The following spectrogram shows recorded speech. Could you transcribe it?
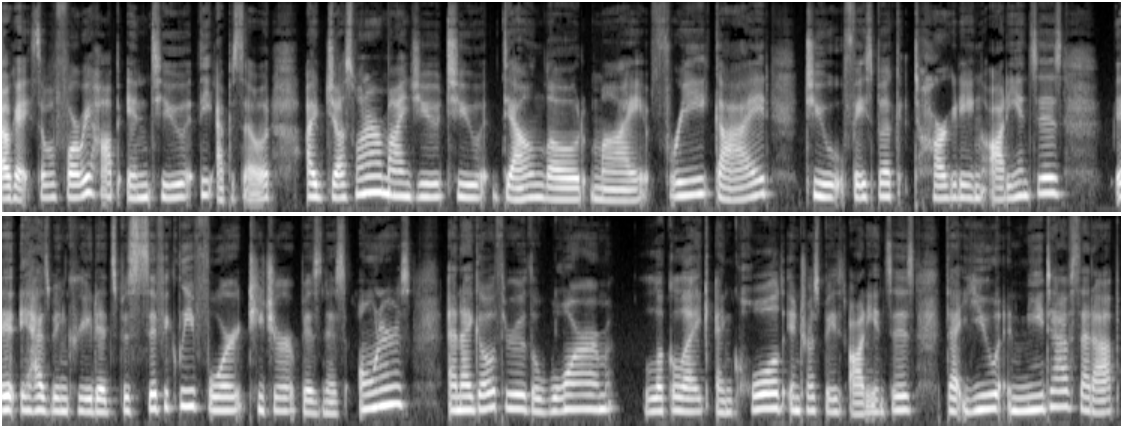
Okay, so before we hop into the episode, I just want to remind you to download my free guide to Facebook targeting audiences. It has been created specifically for teacher business owners, and I go through the warm, lookalike, and cold interest based audiences that you need to have set up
